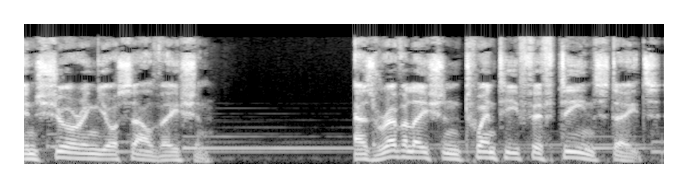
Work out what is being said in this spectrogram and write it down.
ensuring your salvation. As Revelation 20:15 states,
